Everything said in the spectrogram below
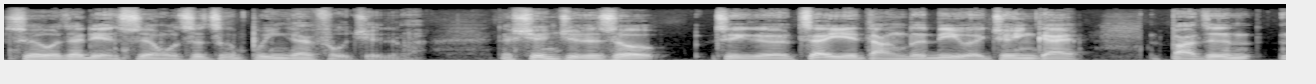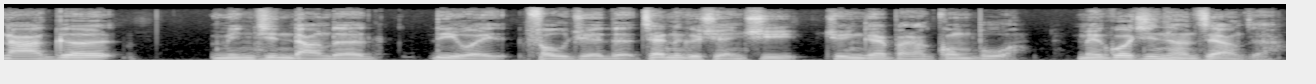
所以我在脸书上我说这个不应该否决的嘛。那选举的时候。这个在野党的立委就应该把这个哪个民进党的立委否决的，在那个选区就应该把它公布啊。美国经常这样子啊，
